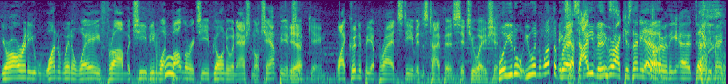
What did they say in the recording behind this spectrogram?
you're already one win away from achieving what Butler achieved going to a national championship Yeah. game. Why couldn't it be a Brad Stevens type of situation? Well, you don't. You wouldn't want the Brad Except Stevens, I, right? Because then he'd Yeah. go to the uh, Dusty May.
